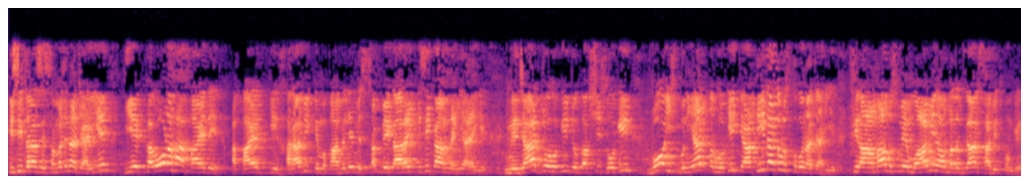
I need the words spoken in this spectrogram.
اسی طرح سے سمجھنا چاہیے کہ یہ کروڑہ فائدے عقائد کی خرابی کے مقابلے میں سب بیکار ہیں کسی کام نہیں آئیں گے۔ نجات جو ہوگی، جو بخشش ہوگی، وہ اس بنیاد پر ہوگی کہ عقیدہ درست ہونا چاہیے۔ پھر اعمال اس میں معاون اور مددگار ثابت ہوں گے۔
